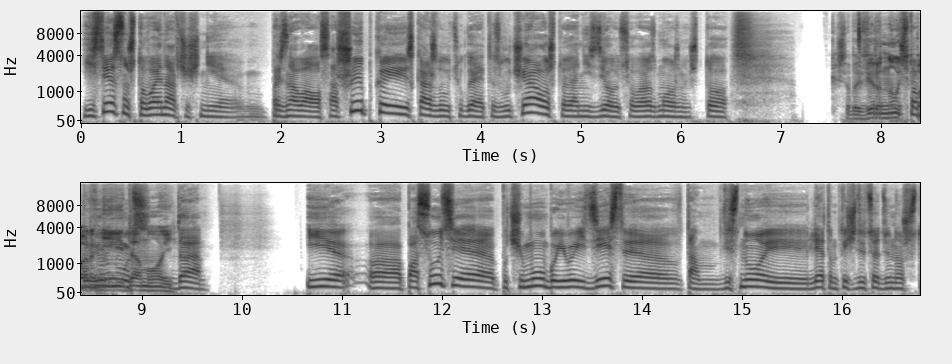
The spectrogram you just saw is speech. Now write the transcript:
Естественно, что война в Чечне признавалась ошибкой, из каждого утюга это звучало, что они сделают все возможное, что... Чтобы вернуть чтобы парней вернуть, домой. Да. И, э, по сути, почему боевые действия там весной, летом 1996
